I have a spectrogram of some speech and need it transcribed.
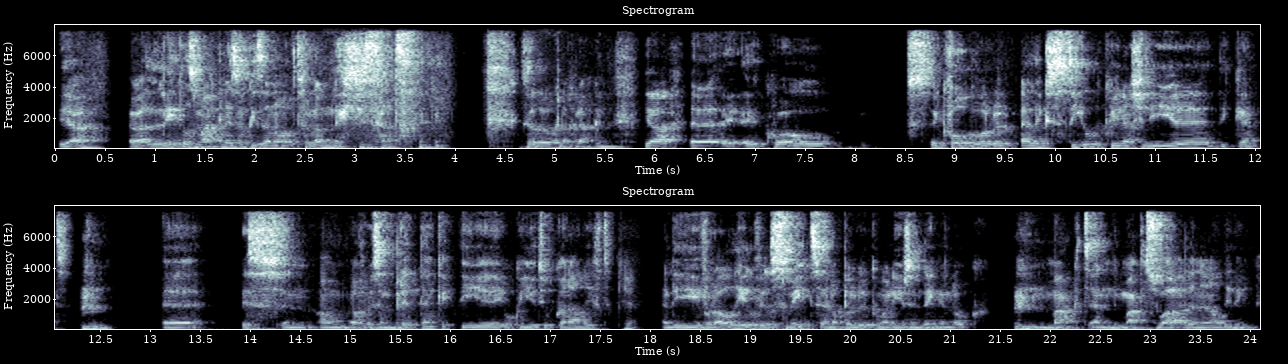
ja, lepels maken is ook iets dat nog op het verlanglijstje staat. ik zou dat ook nog graag kunnen. Ja, eh, ik wou... Ik volg bijvoorbeeld Alex Steele, ik weet niet als je die, eh, die kent. Eh, is, een, um, of is een Brit, denk ik, die ook een YouTube-kanaal heeft. En die vooral heel veel smeet en op een leuke manier zijn dingen ook maakt. En maakt zwaarden en al die dingen.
